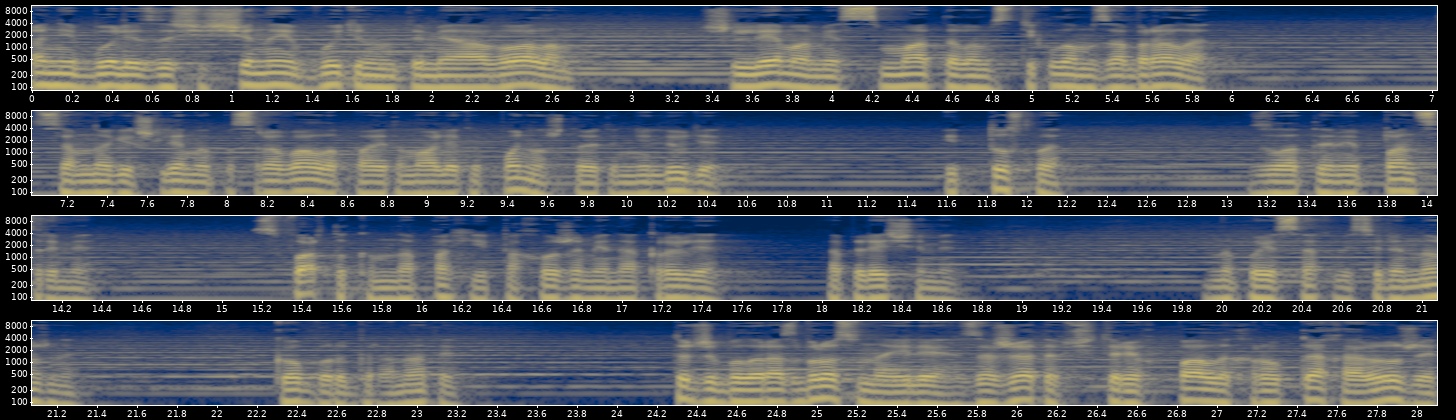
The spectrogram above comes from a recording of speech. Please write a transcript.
они были защищены вытянутыми овалом, шлемами с матовым стеклом забрала. Со многих шлемы посрывало, поэтому Олег и понял, что это не люди. И тускло, золотыми панцирями, с фартуком на пахе и похожими на крылья, оплечьями. На поясах висели ножны, кобуры, гранаты. Тут же было разбросано или зажато в четырехпалых руках оружие,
